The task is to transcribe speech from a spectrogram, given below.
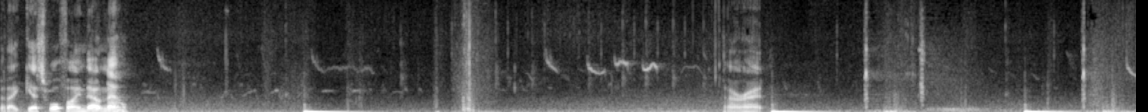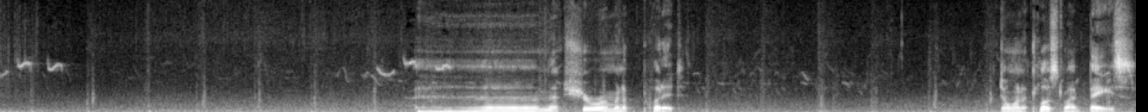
But I guess we'll find out now. Alright. Uh, I'm not sure where I'm going to put it. Don't want it close to my base.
